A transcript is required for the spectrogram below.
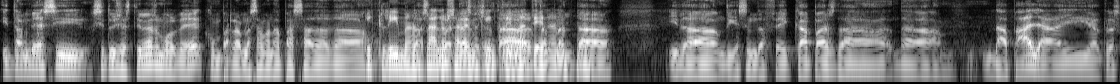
i també si, si t'ho gestiones molt bé, com parlàvem la setmana passada de... I clima, clar, no sabem quin clima tenen. De plantar i de, diguéssim, de fer capes de, de, de palla i altres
